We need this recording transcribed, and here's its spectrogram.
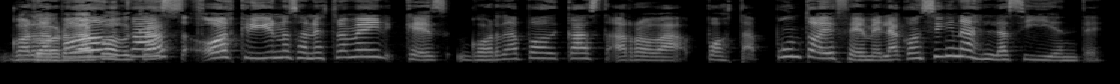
Gordapodcast. gordapodcast o escribirnos a nuestro mail que es gordapodcast.posta.fm. La consigna es la siguiente.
